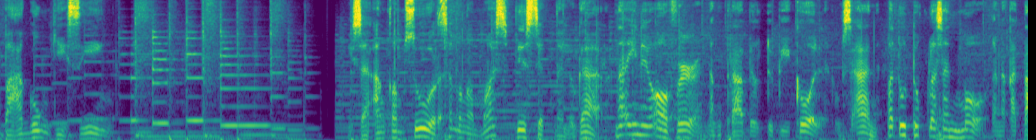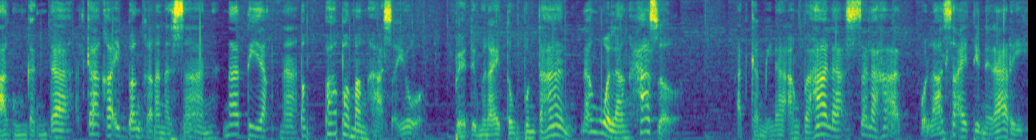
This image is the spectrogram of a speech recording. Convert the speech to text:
bagong gising. Isa ang Kamsur sa mga must-visit na lugar na ini-offer ng Travel to Bicol kung saan patutuklasan mo ang nakatagong ganda at kakaibang karanasan na tiyak na magpapamangha sa iyo. Pwede mo na itong puntahan nang walang hassle. At kami na ang bahala sa lahat mula sa itinerary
